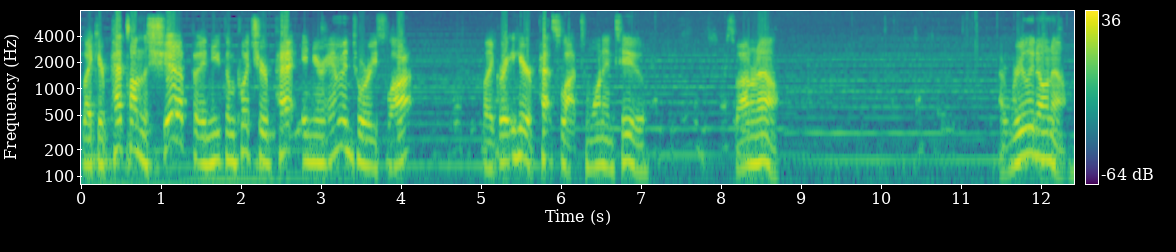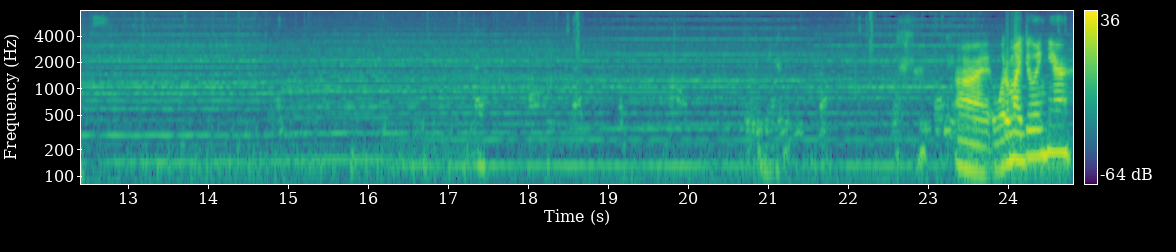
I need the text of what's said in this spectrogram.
Like your pet's on the ship and you can put your pet in your inventory slot. Like right here, pet slots 1 and 2. So I don't know. I really don't know. What am I doing here?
